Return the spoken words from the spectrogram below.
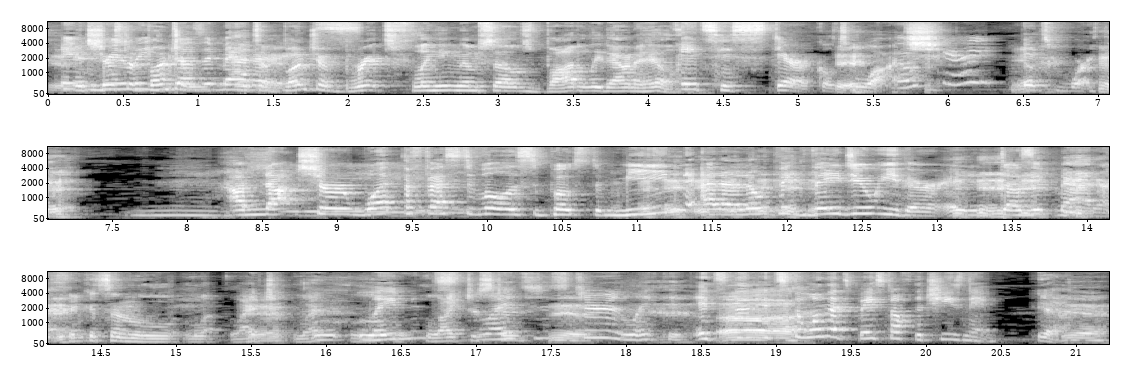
It It's just a bunch doesn't of matter. it's a bunch of Brits flinging themselves bodily down a hill. It's hysterical to watch. Okay. It's worth it. I'm not sure what the festival is supposed to mean, and I don't think they do either. And it doesn't matter. I think it's in L- L- Leich- Yeah. Le- Leicester, Leicester. Leicester, Leicester. It's the Uh, it's the one that's based off the cheese name. Yeah. yeah.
